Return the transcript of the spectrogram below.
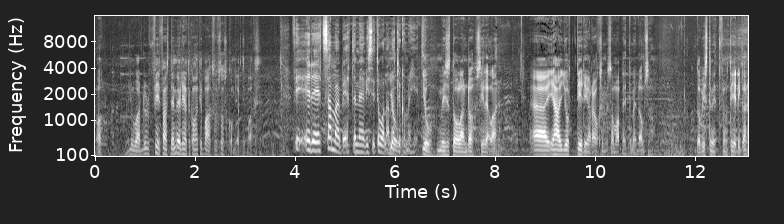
Och nu var det, fanns det möjlighet att komma tillbaka och förstås kom jag tillbaka. Är det ett samarbete med Visit Åland Jo. att du kommer hit? Jo, Visit Åland och Siljaland. Eh, Jag har gjort tidigare också med samarbete med dem så då visste vi inte från tidigare.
